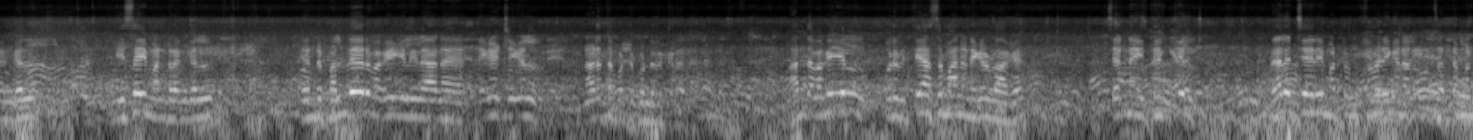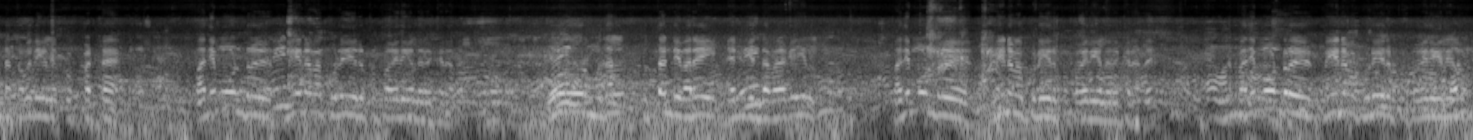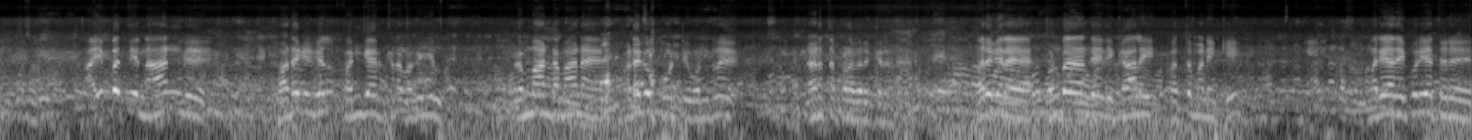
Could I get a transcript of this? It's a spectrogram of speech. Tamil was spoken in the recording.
மன்றங்கள் இசை மன்றங்கள் என்று பல்வேறு வகைகளிலான நிகழ்ச்சிகள் நடத்தப்பட்டு கொண்டிருக்கிறது. அந்த வகையில் ஒரு வித்தியாசமான நிகழ்வாக சென்னை தெற்கில் வேளச்சேரி மற்றும் சோழிங்கநல்லூர் சட்டமன்ற தொகுதிகளுக்கு உட்பட்ட பதிமூன்று மீனவ குடியிருப்பு பகுதிகள் இருக்கிறது. ஊரூர் முதல் புத்தண்டி வரை என்கின்ற வகையில் பதிமூன்று மீனவ குடியிருப்பு பகுதிகள் இருக்கிறது. பதிமூன்று மீனவ குடியிருப்பு பகுதிகளிலும் ஐம்பத்தி நான்கு படகுகள் பங்கேற்கிற வகையில் பிரம்மாண்டமான படகு போட்டி ஒன்று நடத்தப்படவிருக்கிறது. வருகிற ஒன்பதாம் தேதி காலை பத்து மணிக்கு மரியாதைக்குரிய திரு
